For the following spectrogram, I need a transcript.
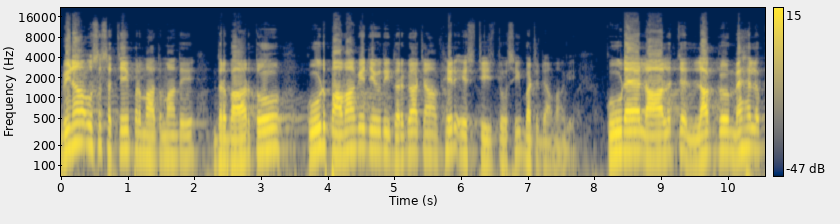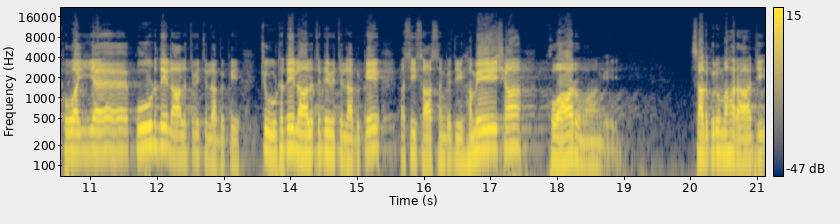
ਬਿਨਾ ਉਸ ਸੱਚੇ ਪ੍ਰਮਾਤਮਾ ਦੇ ਦਰਬਾਰ ਤੋਂ ਕੂੜ ਪਾਵਾਂਗੇ ਜੇ ਉਹਦੀ ਦਰਗਾਹ ਚਾਂ ਫਿਰ ਇਸ ਚੀਜ਼ ਤੋਂ ਅਸੀਂ ਬਚ ਜਾਵਾਂਗੇ। ਕੂੜੈ ਲਾਲਚ, ਲੱਗ ਮਹਿਲ ਖੁਆਈਐ। ਕੂੜ ਦੇ ਲਾਲਚ ਵਿੱਚ ਲੱਗ ਕੇ, ਝੂਠ ਦੇ ਲਾਲਚ ਦੇ ਵਿੱਚ ਲੱਗ ਕੇ ਅਸੀਂ ਸਾਧ ਸੰਗਤ ਜੀ ਹਮੇਸ਼ਾ ਖੁਆਰ ਹੋਵਾਂਗੇ। ਸਤਿਗੁਰੂ ਮਹਾਰਾਜ ਜੀ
